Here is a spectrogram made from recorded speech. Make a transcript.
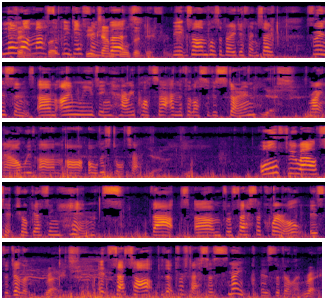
no, thing, not massively different. The examples are different. The examples are very different. So, for instance, um, I'm reading Harry Potter and the Philosopher's Stone Yes. right now with um, our oldest daughter. Yeah. all throughout it you're getting hints that um, Professor Quirrell is the villain. Right. It's set up that Professor Snape is the villain. Right.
